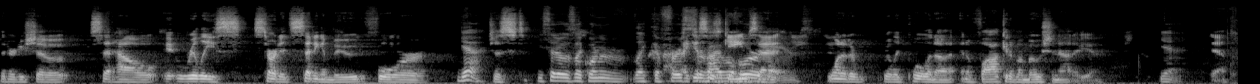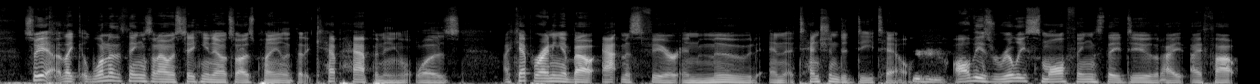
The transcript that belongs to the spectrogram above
the Nerdy Show said how it really s- started setting a mood for Yeah. just. He said it was like one of like the first I guess those survival games that games. wanted to really pull in a, an evocative emotion out of you. Yeah. Yeah, So yeah, like one of the things when I was taking notes, while I was playing like, that it kept happening was I kept writing about atmosphere and mood and attention to detail. Mm-hmm. All these really small things they do that I, I thought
